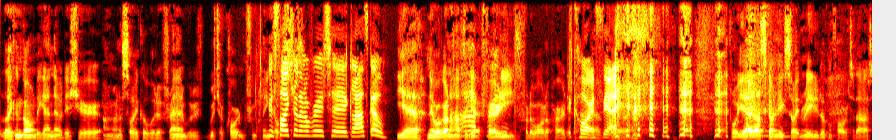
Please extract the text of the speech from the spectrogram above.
like I'm going again now this year, I'm going to cycle with a friend, Richard Courtin from You're cycling over to Glasgow? Yeah. Now we're going to have to ah, get a ferry brilliant. for the water part. Of course, uh, yeah. But, uh, but yeah, that's going to be exciting. Really looking forward to that.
